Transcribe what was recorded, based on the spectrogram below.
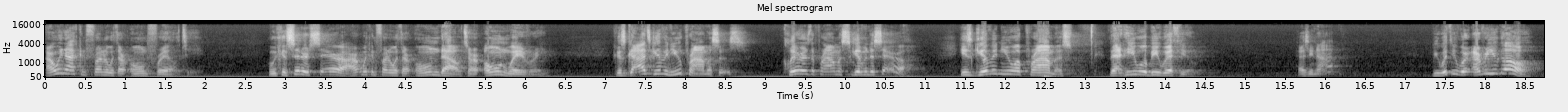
are we not confronted with our own frailty? When we consider Sarah, aren't we confronted with our own doubts, our own wavering? Because God's given you promises, clear as the promise given to Sarah. He's given you a promise that He will be with you. Has He not? be with you wherever you go.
